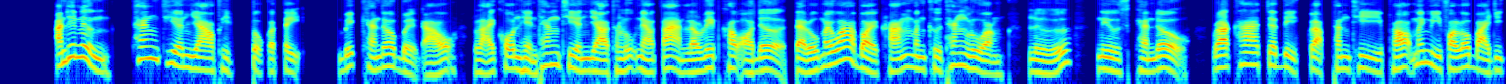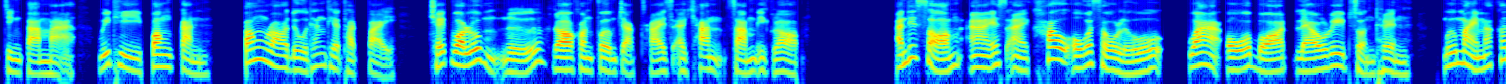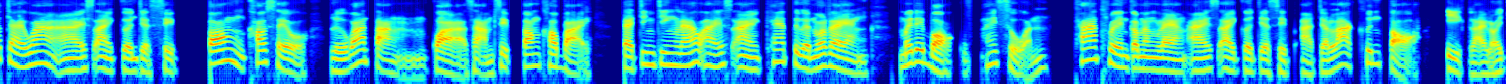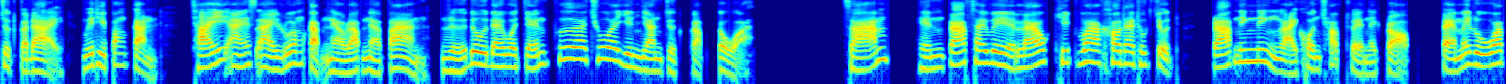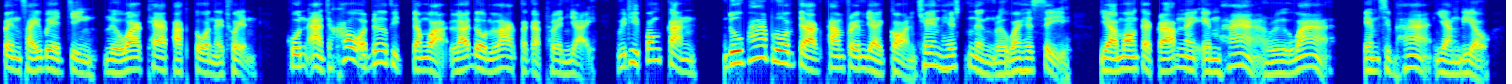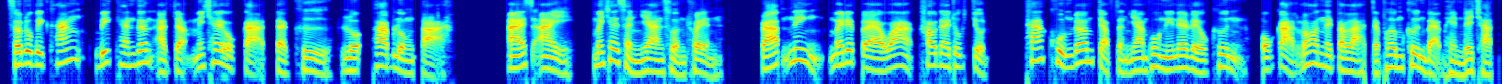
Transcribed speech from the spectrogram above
อันที่ 1 แท่งเทียนยาวผิดปกติ Big Candle Breakout หลายคนเห็นแท่งเทียนยาวทะลุแนวต้านแล้วรีบเข้าออเดอร์ แต่รู้ไหมว่าบ่อยครั้งมันคือแท่งรวง หรือ News Candle ราคาจะดิดกลับทันที เพราะไม่มี follow by จริง ๆ ตามมา วิธีป้องกัน ต้องรอดูแท่งเทียถัดไป เช็ควอลลุ่มหรือรอคอนเฟิร์มจาก price action ซ้ำอีกรอบ อันที่ 2 RSI เข้า oversold หรือว่า overbought แล้วรีบสวนเทรนด์มือใหม่มักเข้าใจว่า RSI เกิน 70 ต้องเข้าเซลล์ หรือว่าต่ำกว่า 30 ต้องเข้าบ่าย แต่จริง ๆ แล้ว RSI แค่เตือนว่าแรง ไม่ได้บอกให้สวน ถ้าเทรนกำลังแรง RSI เกิน 70 อาจจะลากขึ้นต่ออีกหลายร้อยจุดก็ได้ วิธีป้องกัน ใช้ RSI ร่วมกับแนวรับแนวต้าน หรือดู Divergence เพื่อช่วยยืนยันจุดกลับตัว 3. เห็นกราฟไซเวย์แล้วคิดว่าเข้าได้ทุกจุด กราฟนิ่ง ๆ หลายคนชอบเทรดในกรอบ แต่ไม่รู้ว่าเป็นไซเวย์จริง หรือว่าแค่พักตัวในเทรนคุณอาจจะเข้าออเดอร์ผิดจังหวะ และโดนลากตะกัดเทรนใหญ่ วิธีป้องกัน ดูภาพรวมจาก time frame ใหญ่ก่อนเช่น H1 หรือว่า H4 อย่ามองแต่กราฟใน M5 หรือว่า M15 อย่างเดียว สรุปอีกครั้ง Big Candle อาจจะไม่ใช่โอกาส แต่คือภาพลวงตา RSI ไม่ใช่สัญญาณส่วนเทรนด์กราฟนิ่งไม่ได้แปลว่าเข้าได้ทุกจุด ถ้าคุณเริ่มจับสัญญาณพวกนี้ได้เร็วขึ้น โอกาสรอดในตลาดจะเพิ่มขึ้นแบบเห็นได้ชัด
